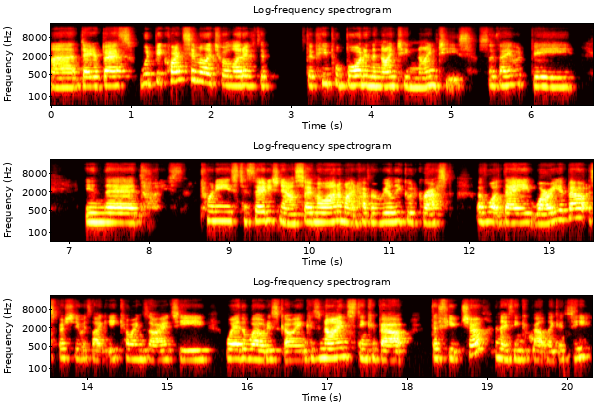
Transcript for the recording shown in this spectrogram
uh, date of birth would be quite similar to a lot of the, the people born in the 1990s. So they would be in their 20s, 20s to 30s now. So Moana might have a really good grasp of what they worry about, especially with like eco anxiety, where the world is going. Because nines think about the future and they think about legacy.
